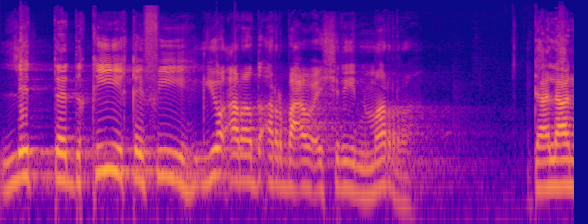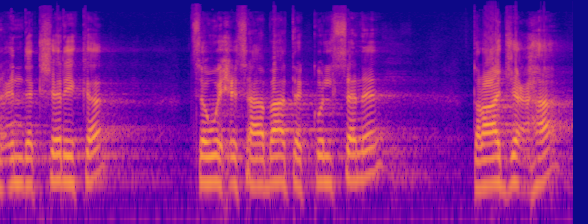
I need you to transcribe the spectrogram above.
للتدقيق فيه يعرض أربعة وعشرين مرة. أنت الآن عندك شركة تسوي حساباتك كل سنة تراجعها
